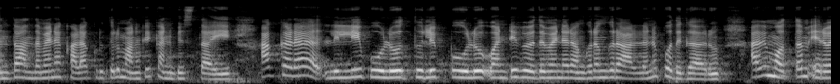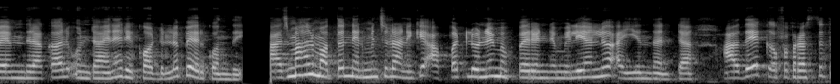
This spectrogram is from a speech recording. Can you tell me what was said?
ఎంతో అందమైన కళాకృతులు మనకి కనిపిస్తాయి. అక్కడ లిల్లీ పూలు తులిప్ పూలు వంటి వివిధమైన రంగురంగు రాళ్ళను పొదిగారు. అవి మొత్తం ఇరవై ఎనిమిది రకాలు ఉంటాయని రికార్డుల్లో పేర్కొంది. తాజ్మహల్ మొత్తం నిర్మించడానికి అప్పట్లోనే ముప్పై రెండు మిలియన్లు అయ్యిందంట. అదే ప్రస్తుత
